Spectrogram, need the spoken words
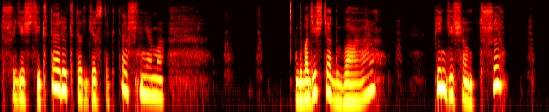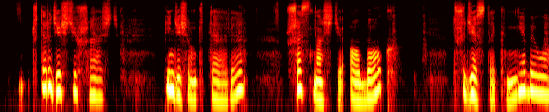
34, 40 też nie ma, 22, 53, 46, 54, 16 obok, 30 nie było,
